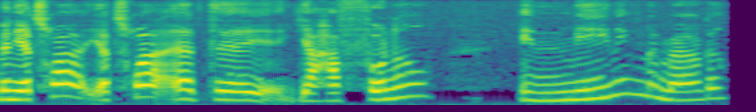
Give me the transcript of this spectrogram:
Men jeg tror, jeg tror, at øh, jeg har fundet en mening med mørket,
